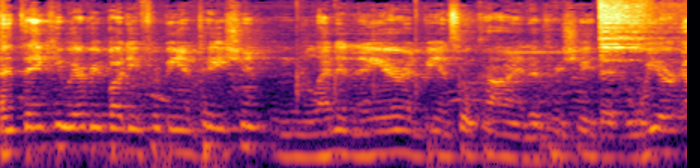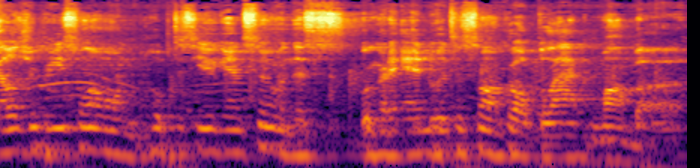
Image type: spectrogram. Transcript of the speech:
And thank you everybody for being patient and lending an ear and being so kind. I appreciate that. We are Eljer P Sloan. Hope to see you again soon. This we're going to end with a song called Black Mamba.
